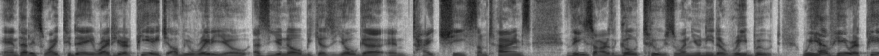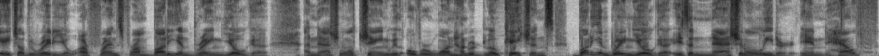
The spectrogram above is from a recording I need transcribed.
And that is why today, right here at PHLV Radio, as you know, because yoga and Tai Chi sometimes these are the go-tos when you need a reboot. We have here at PHLV Radio our friends from Body and Brain Yoga, a national chain with over 100 locations. Body and Brain Yoga is a national leader in health,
